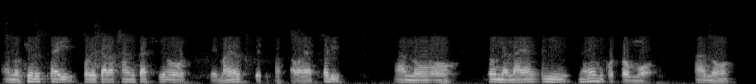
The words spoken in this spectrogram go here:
あの、協力隊、これから参加しようって迷ってる方は、やっぱり、あの、いろんな悩み、悩むことも、あの、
